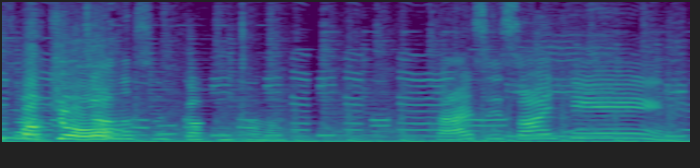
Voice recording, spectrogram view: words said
숨 막혀. 죽지 않았으니까 괜찮아. 잘할 수 있어, 화이팅!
